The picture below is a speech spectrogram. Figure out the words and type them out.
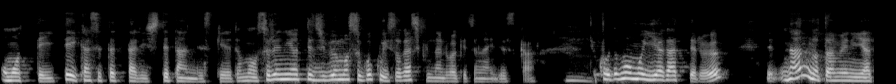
思っていて行かせてたりしてたんですけれども、それによって自分もすごく忙しくなるわけじゃないですか。うん、子供も嫌がってるで。何のためにやっ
